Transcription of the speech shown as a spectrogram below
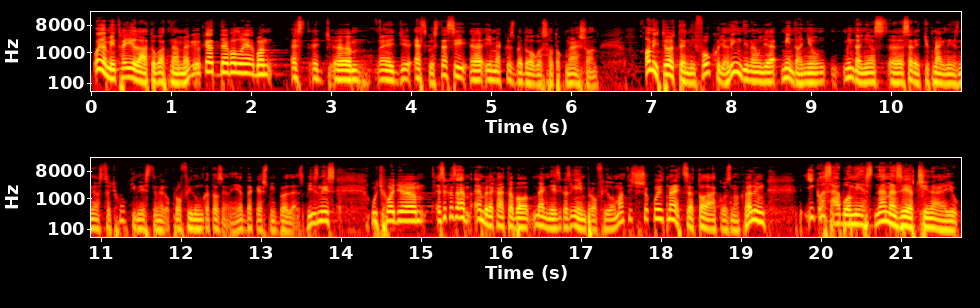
Olyan, mintha én látogatnám meg őket, de valójában ezt egy, egy eszköz teszi, én meg közben dolgozhatok máson. Ami történni fog, hogy a LinkedIn-en ugye mindannyian, mindannyian szeretjük megnézni azt, hogy hú, kinézte meg a profilunkat, az olyan érdekes, miből lesz biznisz. Úgyhogy ezek az emberek általában megnézik az én profilomat is, és akkor itt már egyszer találkoznak velünk. De igazából mi ezt nem ezért csináljuk.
